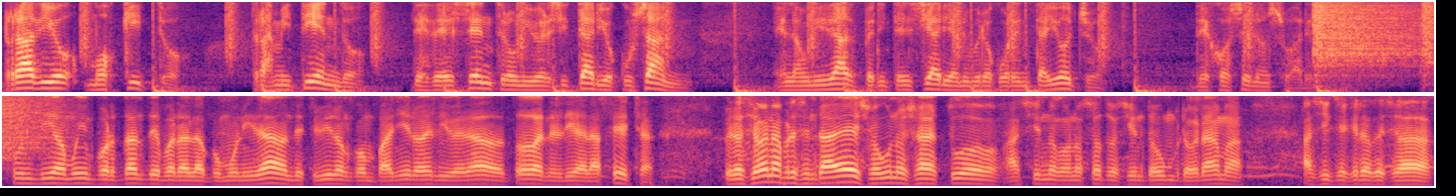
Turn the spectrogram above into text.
Radio Mosquito, transmitiendo desde el Centro Universitario Cusán, en la unidad penitenciaria número 48 de José Lon Suárez. Fue un día muy importante para la comunidad, donde estuvieron compañeros liberados todos en el día de la fecha. Pero se van a presentar ellos, uno ya estuvo haciendo con nosotros 101 programa, así que creo que se va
